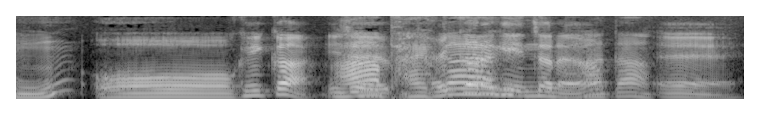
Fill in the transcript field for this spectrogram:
응? 어, 그러니까, 이제 아, 발가락이 있잖아요. 바닥. 예.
